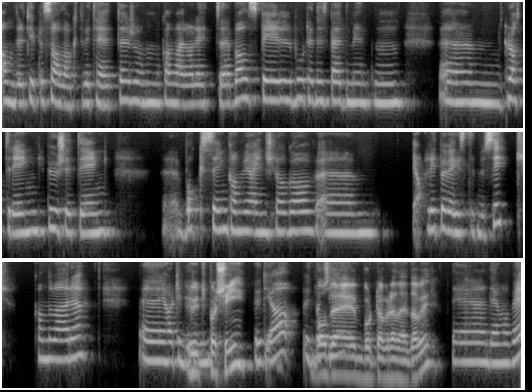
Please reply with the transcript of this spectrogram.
andre typer salaktiviteter som kan være litt eh, ballspill, bordtennis, badminton, eh, klatring, bueskyting, eh, boksing kan vi ha innslag av. eh, Ja, litt bevegelse til musikk kan det være. Tilbud Ut på ski? Ut, ja, ut på Både ski. bortover og nedover? Det, det har vi.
